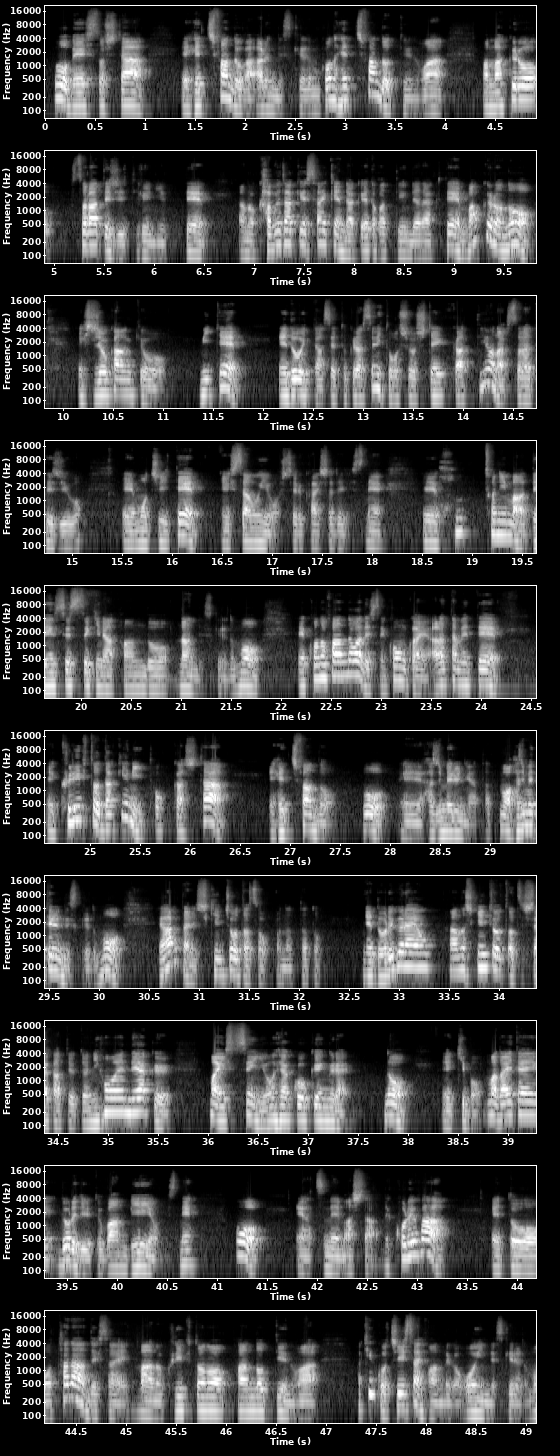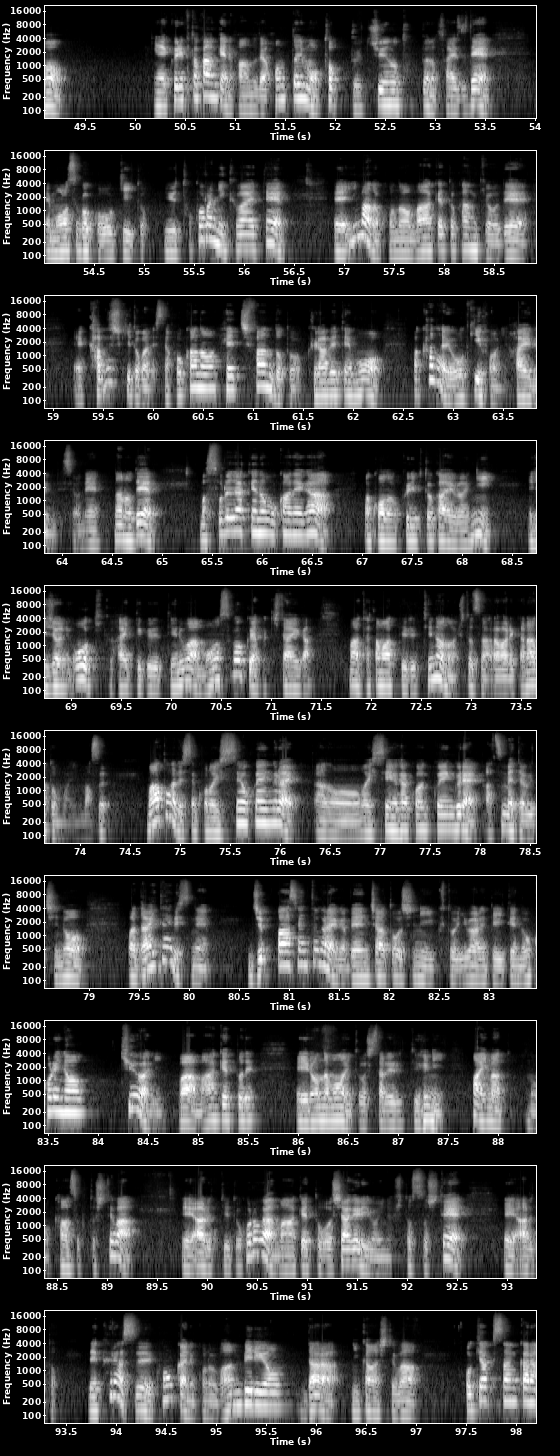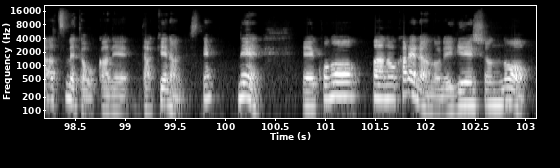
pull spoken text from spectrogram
をベースとしたヘッジファンドがあるんですけれども、このヘッジファンドっていうのは、まあ、マクロストラテジーっていうふうに言って、あの株だけ債券だけとかっていうんではなくてマクロの市場環境を見てどういったアセットクラスに投資をしていくかっていうようなストラテジーを用いて資産運用をしている会社でですね本当にまあ伝説的なファンドなんですけれどもえこのファンドはですね今回改めてえクリプトだけに特化したヘッジファンドをえ始めるにあたってもう始めてるんですけれども新たに資金調達を行ったとでどれぐらいをあの資金調達したかというと日本円で約まあ1400億円ぐらいの規模まあ大体ドルでいうと1ビリオンですねを集めました。でこれは、えっと、ただでさえ、まあ、あのクリプトのファンドっていうのは結構小さいファンドが多いんですけれども、えクリプト関係のファンドでは本当にもうトップ中のトップのサイズでものすごく大きいというところに加えて今のこのマーケット環境で株式とかですね他のヘッジファンドと比べてもかなり大きい方に入るんですよねなのでそれだけのお金がこのクリプト界隈に非常に大きく入ってくるっていうのはものすごくやっぱ期待がま高まっているっていうのの一つ表れかなと思います。まあ、あとはですね、この1000億円ぐらい、あのまあ、1400億円ぐらい集めたうちの、まあ、大体ですね、10%ぐらいがベンチャー投資に行くと言われていて、残りの9割はマーケットでいろんなものに投資されるっていうふうに、まあ、今の観測としてはあるっていうところがマーケットを押し上げる要因の一つとしてあると。で、プラス今回のこの1ビリオンダラに関しては、お客さんから集めたお金だけなんですね。で、このあの彼らのレギュレーションの、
